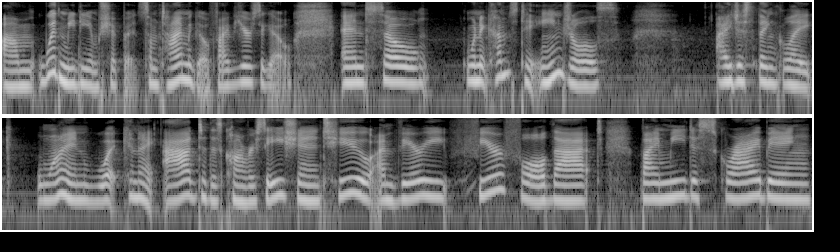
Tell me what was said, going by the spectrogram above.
um, with mediumship it some time ago, five years ago. And so when it comes to angels, I just think like, one, what can I add to this conversation? Two, I'm very fearful that by me describing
